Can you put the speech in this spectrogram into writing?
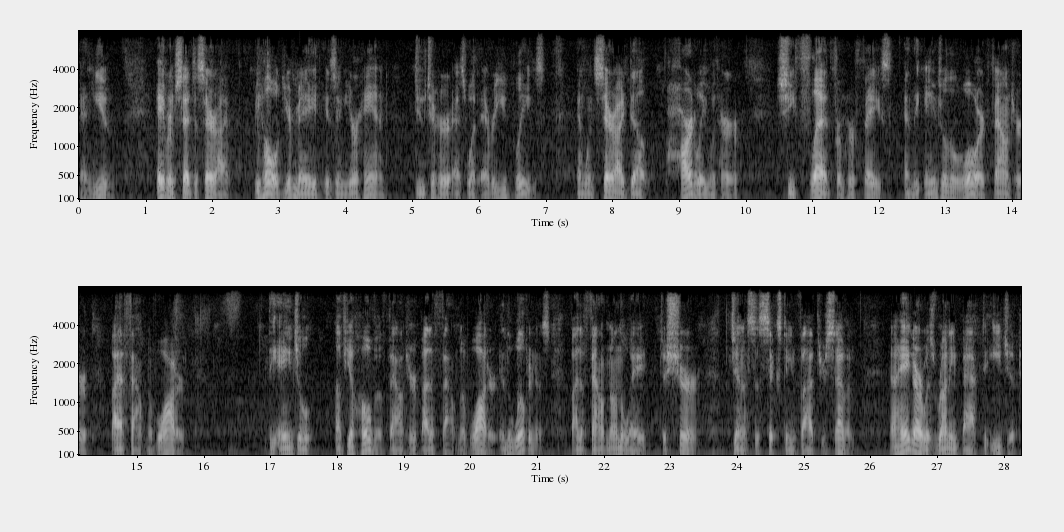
and you. Abram said to Sarai, Behold, your maid is in your hand. Do to her as whatever you please. And when Sarai dealt hardly with her, she fled from her face, and the angel of the Lord found her by a fountain of water. The angel of Jehovah found her by the fountain of water in the wilderness, by the fountain on the way to Shur. Genesis 16:5 through 7. Now Hagar was running back to Egypt.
